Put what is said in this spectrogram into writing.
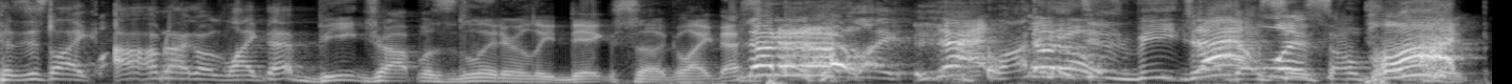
Cause it's like I'm not gonna like that beat drop was literally dick suck. Like that's No, no, no. like that, why no, did no. he just beat drop that that, was so plot. perfect?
